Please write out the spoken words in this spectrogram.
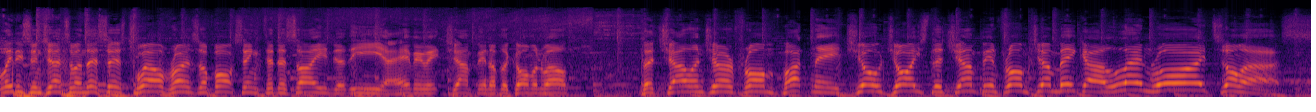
ladies and gentlemen, this is 12 rounds of boxing to decide the heavyweight champion of the Commonwealth. The challenger from Putney, Joe Joyce, the champion from Jamaica, Lenroy Thomas.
